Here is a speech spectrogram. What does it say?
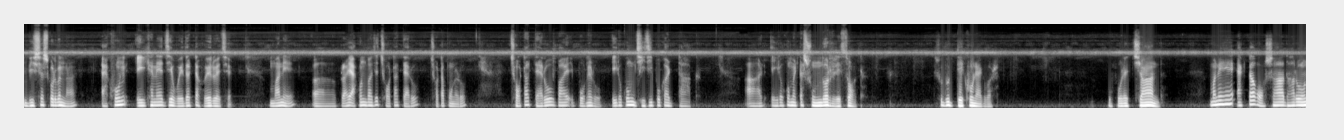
বিশ্বাস করবেন না, এখন এইখানে যে ওয়েদারটা হয়ে রয়েছে মানে প্রায় এখন বাজে ছটা তেরো, ছটা পনেরো, ছটা তেরো বা পনেরো, এইরকম ঝিঝি পোকার ডাক আর এইরকম একটা সুন্দর রিসর্ট শুধু দেখুন একবার। উপরে চাঁদ মানে একটা অসাধারণ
